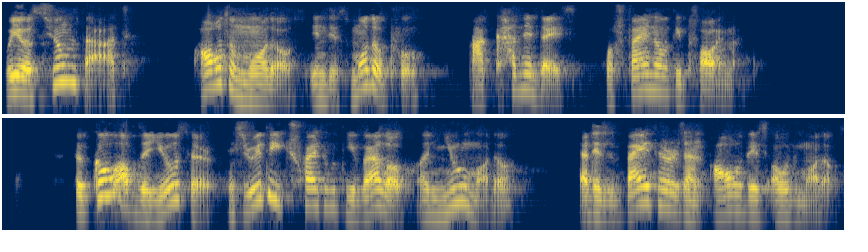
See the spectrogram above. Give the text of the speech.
We assume that all the models in this model pool are candidates for final deployment. The goal of the user is really try to develop a new model that is better than all these old models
